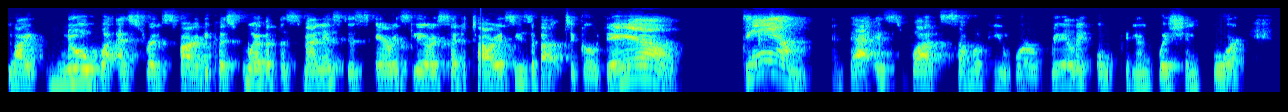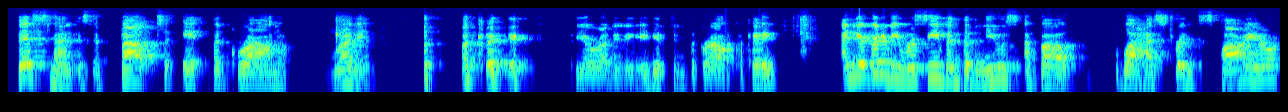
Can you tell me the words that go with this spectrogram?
like know what has transpired because whoever this man is, this Aries, Leo, Sagittarius, he's about to go down. Damn. And that is what some of you were really open and wishing for. This man is about to hit the ground running. okay. You're running and you're hitting the ground. Okay. And you're going to be receiving the news about what has transpired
